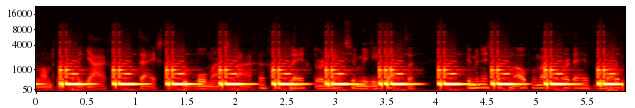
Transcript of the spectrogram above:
het land wordt al jaren geteisterd door bomaanslagen, gepleegd door linkse militanten. De minister van Openbare Orde heeft beloofd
